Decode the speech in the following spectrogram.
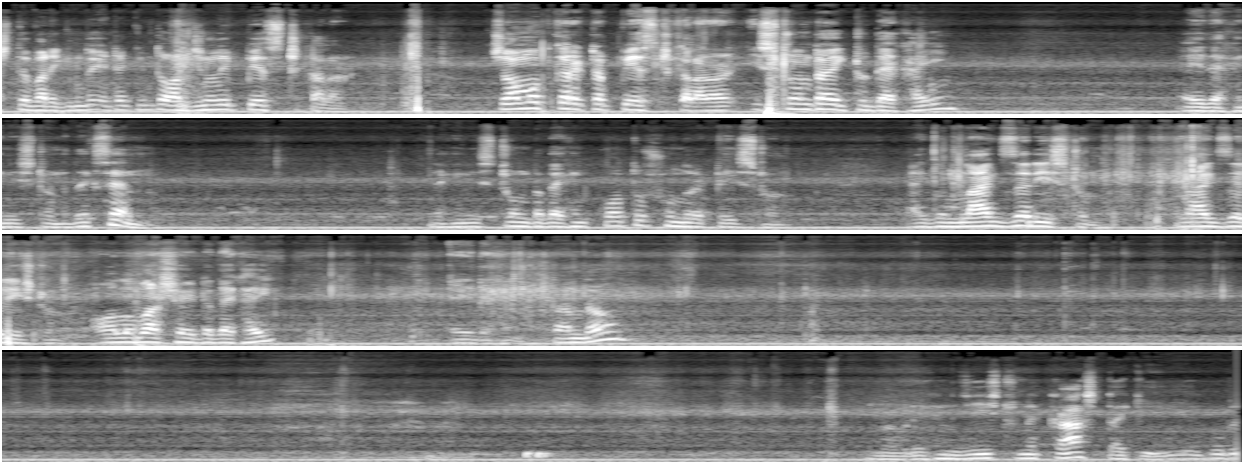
আসতে পারে, কিন্তু এটা কিন্তু অরিজিনালি পেস্ট কালার চমৎকার একটা পেস্ট কালার আর স্টোনটা একটু দেখাই। এই দেখেন স্টোনটা দেখছেন? দেখেন স্টোনটা দেখেন কত সুন্দর একটা স্টোন একদম luxury stone luxury stone all over শাড়িটা দেখাই। এই দেখেন, টান দাও। এখানে যে স্টোনের কাজটা কি এগুলো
